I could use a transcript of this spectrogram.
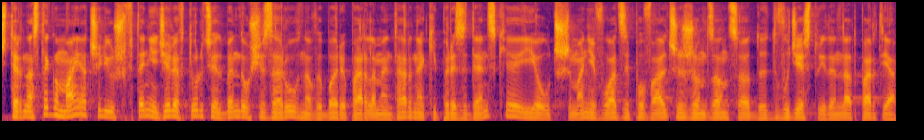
14 maja, czyli już w tę niedzielę w Turcji odbędą się zarówno wybory parlamentarne, jak i prezydenckie i o utrzymanie władzy powalczy rządząca od 21 lat partia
